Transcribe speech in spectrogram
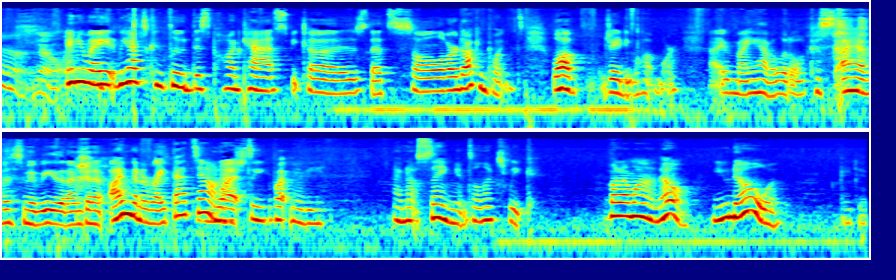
Oh, no. Anyway, we have to conclude this podcast because that's all of our docking points. We'll have JD will have more. I might have a little because I have this movie that I'm gonna I'm gonna write that down. what? Actually, What movie? I'm not saying it until next week. But I want to know. You know. I do.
